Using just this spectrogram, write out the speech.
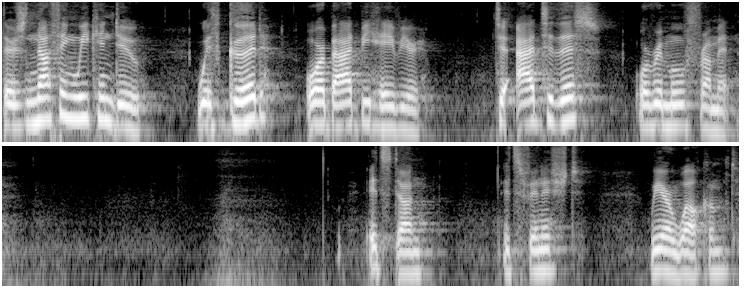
There's nothing we can do with good or bad behavior to add to this or remove from it. It's done. It's finished. We are welcomed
